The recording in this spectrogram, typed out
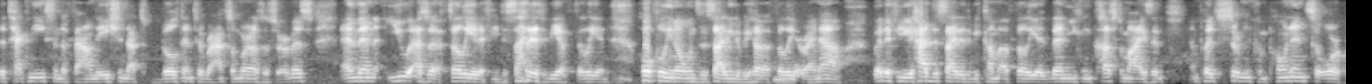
the techniques and the foundation that's built into ransomware as a service, and then you as an affiliate, if you decided to be affiliate, hopefully no one's deciding to be affiliate right now, but if you had decided to become an affiliate, then you can customize it and put certain components or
